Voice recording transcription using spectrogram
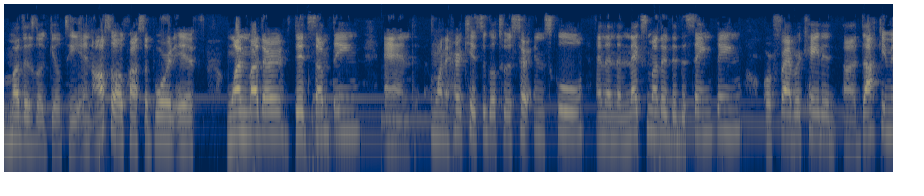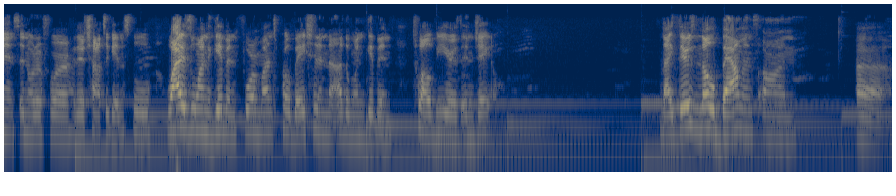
mothers look guilty and also across the board if one mother did something and wanted her kids to go to a certain school and then the next mother did the same thing or fabricated uh, documents in order for their child to get in school? Why is one given four months probation and the other one given 12 years in jail? Like, there's no balance on uh,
